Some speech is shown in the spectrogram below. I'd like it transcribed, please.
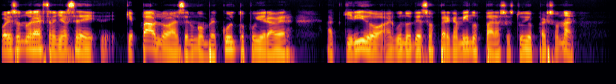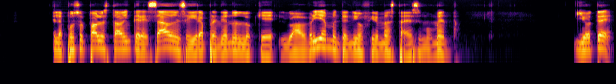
Por eso no era extrañarse de que Pablo, al ser un hombre culto, pudiera haber adquirido algunos de esos pergaminos para su estudio personal. El apóstol Pablo estaba interesado en seguir aprendiendo en lo que lo habría mantenido firme hasta ese momento yo te,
